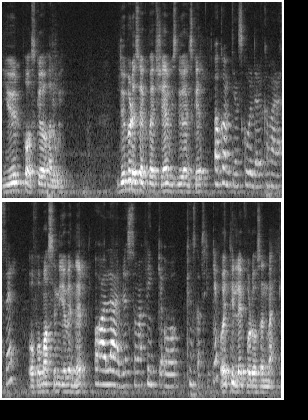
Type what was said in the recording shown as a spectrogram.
jul, påske og halloween. Du burde søke på F21 hvis du ønsker Og komme til en skole der du kan være deg selv, Og få masse nye venner, og ha lærere som er flinke og kunnskapsrike. og i tillegg får du også en Mac.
